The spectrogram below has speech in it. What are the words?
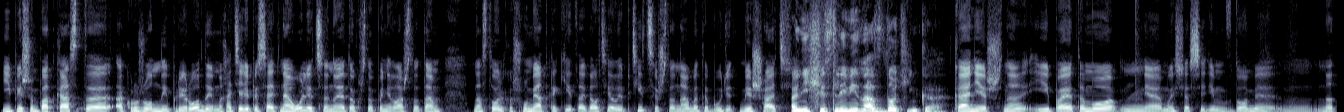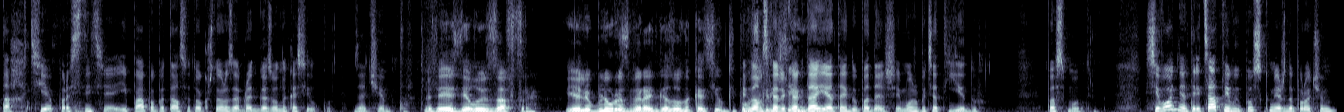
и пишем подкаст э, «Окруженные природой». Мы хотели писать на улице, но я только что поняла, что там настолько шумят какие-то оголтелые птицы, что нам это будет мешать. Они счастливее нас, доченька. Конечно, и поэтому м, мы сейчас сидим в доме на тахте, простите, и папа пытался только что разобрать газонокосилку. Зачем-то. Это я сделаю завтра. Я люблю разбирать газонокосилки по Ты главное скажи, когда я отойду подальше, и, может быть, отъеду. Посмотрим. Сегодня 30-й выпуск, между прочим.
